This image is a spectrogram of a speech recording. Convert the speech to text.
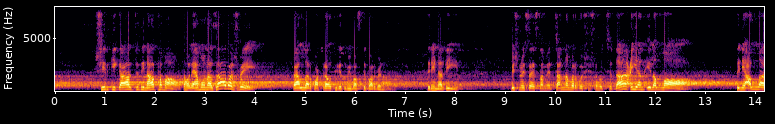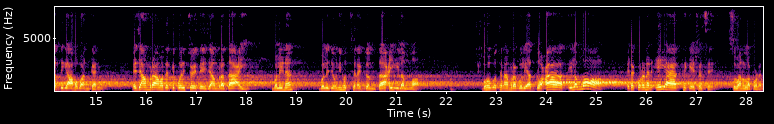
শিরকি কাজ যদি না থামাও, তাহলে এমন আজাব আসবে আল্লাহর পাকড়াও থেকে তুমি বাঁচতে পারবে না। তিনি নাদির বিষ্ণু ইসা ইসলামের চার নম্বর বৈশিষ্ট্য হচ্ছে দা ইয়ান ইলাল্লাহ। তিনি আল্লাহর দিকে আহ্বানকারী। এই যে আমরা আমাদেরকে পরিচয় দেই যে আমরা দাই বলি না? বলি যে উনি হচ্ছেন একজন দাই ইলাল্লাহ। বহু বছর আমরা বলি দোয়াত ইলাল্লাহ। এটা কোরআনের এই আয়াত থেকে এসেছে। সুবহানাল্লাহ, পড়েন।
